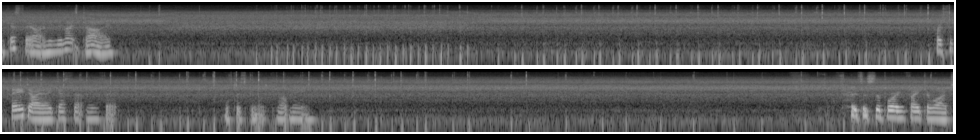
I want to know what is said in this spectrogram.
I guess they are. I mean, they might die. Of course, if they die, I guess that means that it's just gonna kill me. This is a boring fight to watch.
